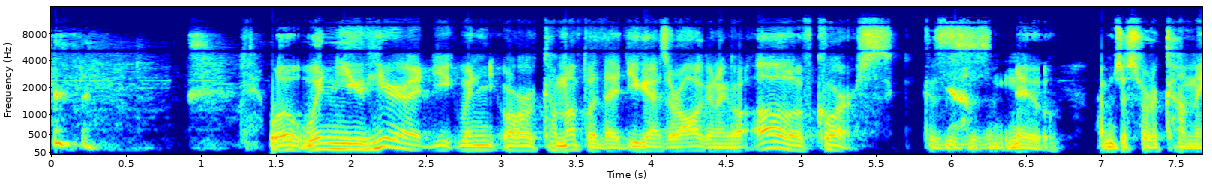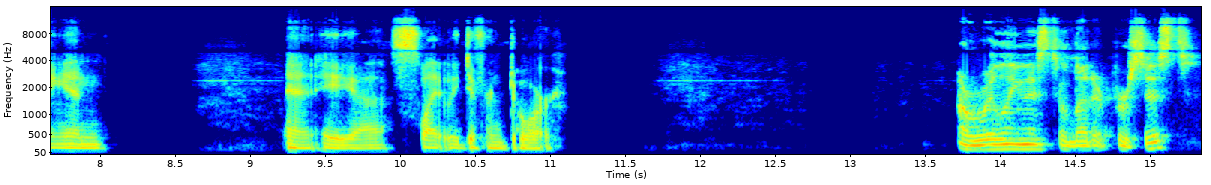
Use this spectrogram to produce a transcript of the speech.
well, when you hear it, when or come up with it, you guys are all going to go, "Oh, of course," because this isn't new. I'm just sort of coming in at a uh, slightly different door a willingness to let it persist.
